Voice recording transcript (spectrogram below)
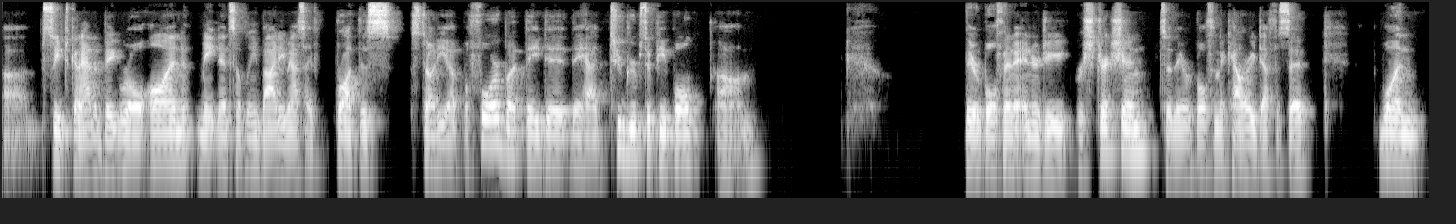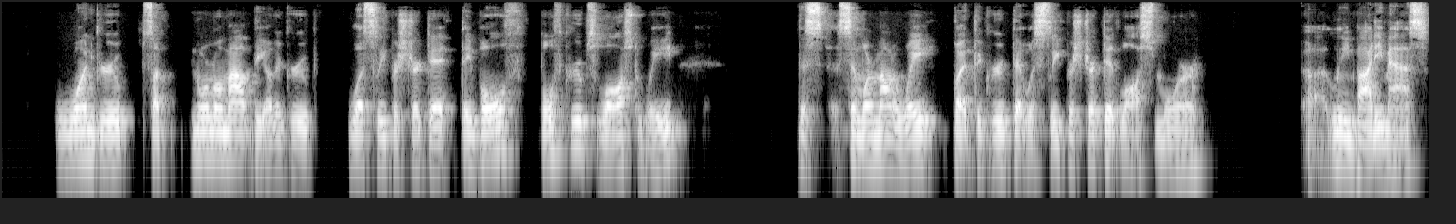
Um, sleep's going to have a big role on maintenance of lean body mass. I've brought this study up before, but they did. They had two groups of people. Um, they were both in an energy restriction, so they were both in a calorie deficit. One one group slept normal amount, the other group was sleep restricted. They both both groups lost weight, this similar amount of weight, but the group that was sleep restricted lost more uh, lean body mass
